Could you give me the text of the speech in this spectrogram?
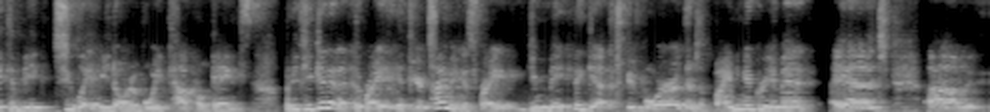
it can be too late. You don't avoid capital gains. But if you get it at the right, if your timing is right, you make the gift before there's a binding agreement, and um,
